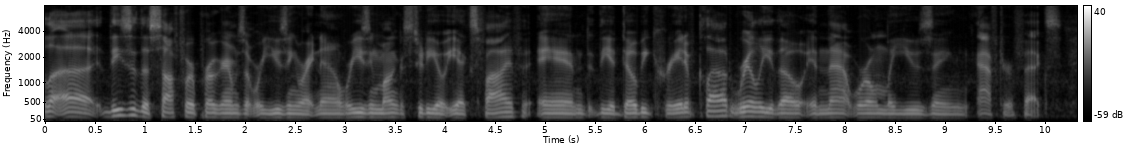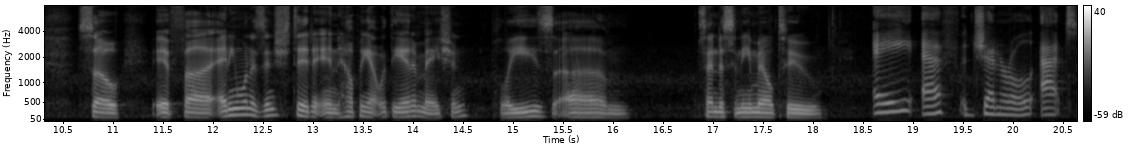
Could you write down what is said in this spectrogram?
uh, these are the software programs that we're using right now. We're using Manga Studio EX5 and the Adobe Creative Cloud. Really, though, in that we're only using After Effects. So, if uh, anyone is interested in helping out with the animation, please um, send us an email to afgeneral at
